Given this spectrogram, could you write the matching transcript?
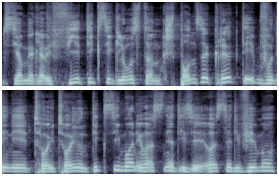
sie haben ja glaube ich vier Dixie-Klos dann gesponsert gekriegt, eben von denen Toy Toy und Dixie, meine ich, heißen ja diese, heißt ja die Firma.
